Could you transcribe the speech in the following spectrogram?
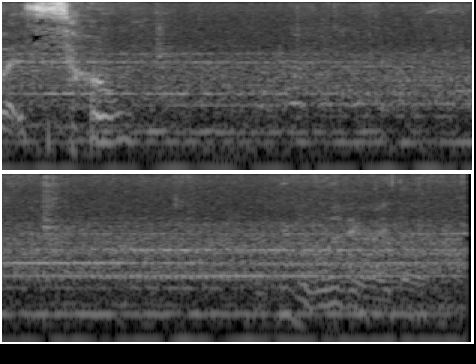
but it's so. People living right there.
